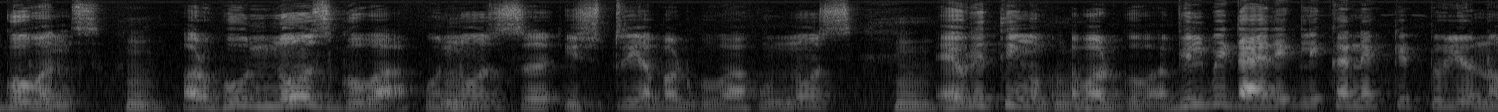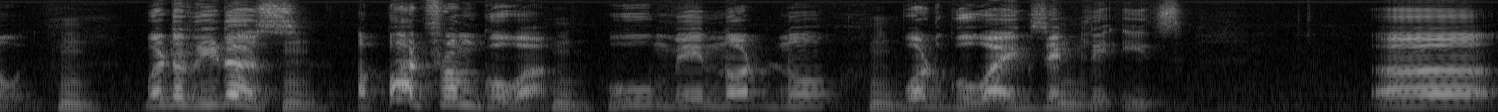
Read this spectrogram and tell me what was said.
Goans hmm. or who knows Goa, who hmm. knows uh, history about Goa, who knows everything ab- about Goa, will be directly connected to your novel. But the readers, apart from Goa, who may not know what Goa exactly is, uh,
